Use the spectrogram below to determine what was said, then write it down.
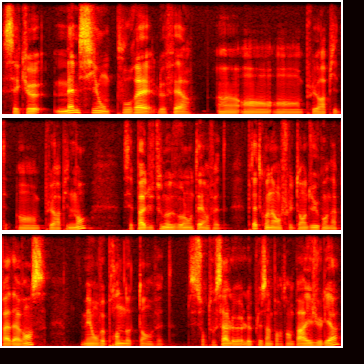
C'est que même si on pourrait le faire euh, en, plus rapide, en plus rapidement, c'est pas du tout notre volonté en fait. Peut-être qu'on est en flux tendu, qu'on n'a pas d'avance, mais on veut prendre notre temps en fait. C'est surtout ça le, plus important. Pareil, Julia,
